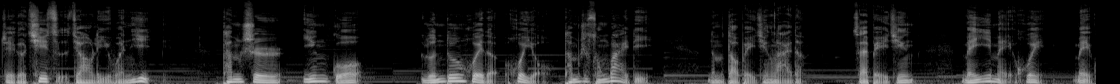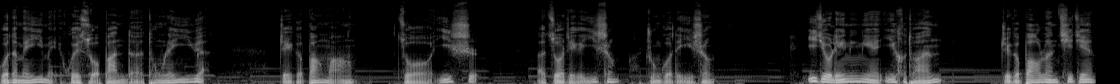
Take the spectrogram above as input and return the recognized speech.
这个妻子叫李文义。他们是英国伦敦会的会友，他们是从外地，那么到北京来的，在北京美医美会美国的美医美会所办的同仁医院，这个帮忙做医师，呃，做这个医生，中国的医生。一九零零年义和团这个暴乱期间，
